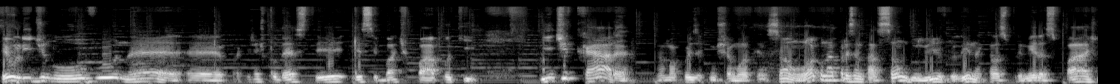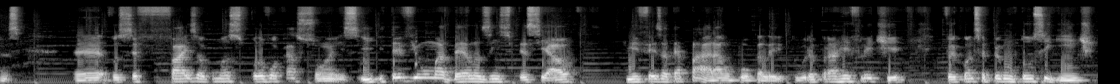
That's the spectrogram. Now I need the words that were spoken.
eu li de novo, né, é, para que a gente pudesse ter esse bate-papo aqui. E de cara, é uma coisa que me chamou a atenção, logo na apresentação do livro, ali, naquelas primeiras páginas, é, você faz algumas provocações, e, e teve uma delas em especial que me fez até parar um pouco a leitura para refletir. Foi quando você perguntou o seguinte:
